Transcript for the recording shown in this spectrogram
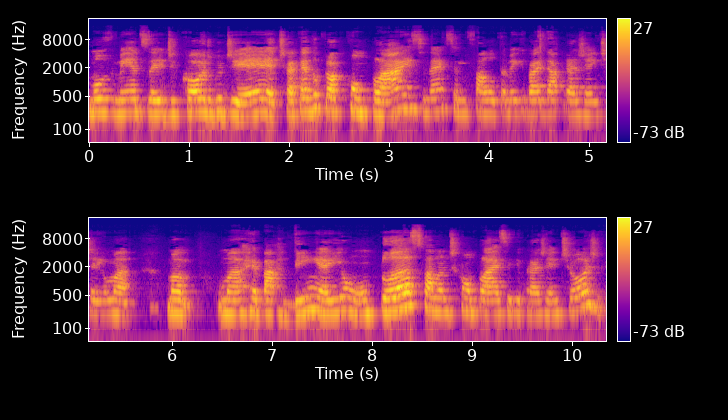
movimentos aí de código de ética, até do próprio compliance, né? Que você me falou também que vai dar para a gente aí uma, uma, uma rebarbinha aí, um, plus falando de compliance aqui para a gente hoje.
